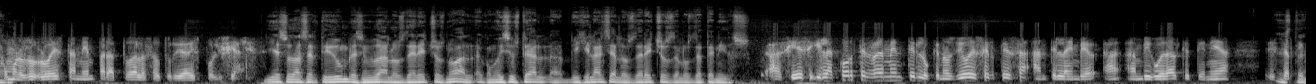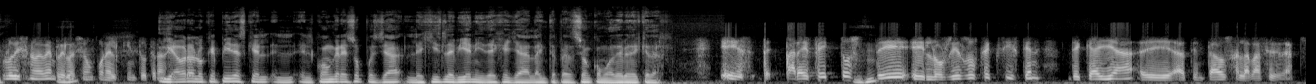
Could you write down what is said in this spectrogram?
como lo, es también para todas las autoridades policiales. Y eso da certidumbre, sin duda, a los derechos, ¿no? como dice usted, a la vigilancia a los derechos de los detenidos. Así es, y la Corte realmente lo que nos dio es certeza ante la ambigüedad que tenía este, este artículo 19 en relación con el quinto tránsito. Y ahora lo que pide es que el, el Congreso pues ya legisle bien y deje ya la interpretación como debe de quedar es para efectos de eh, los riesgos que existen de que haya eh, atentados a la base de datos.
